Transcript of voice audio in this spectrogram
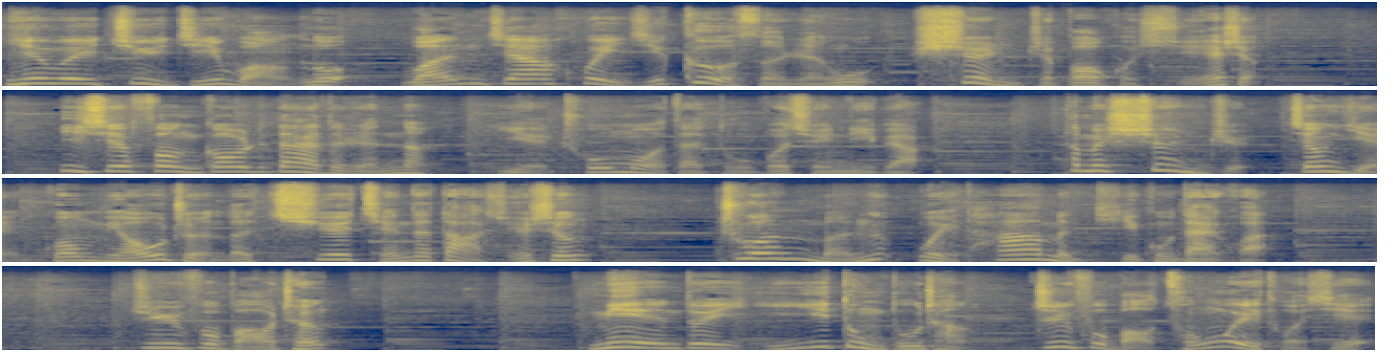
因为聚集网络，玩家汇集各色人物，甚至包括学生。一些放高利贷的人呢，也出没在赌博群里边。他们甚至将眼光瞄准了缺钱的大学生，专门为他们提供贷款。支付宝称。面对移动赌场，支付宝从未妥协，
